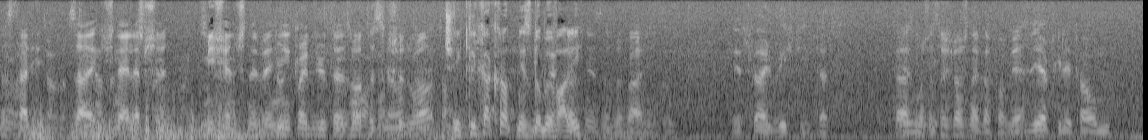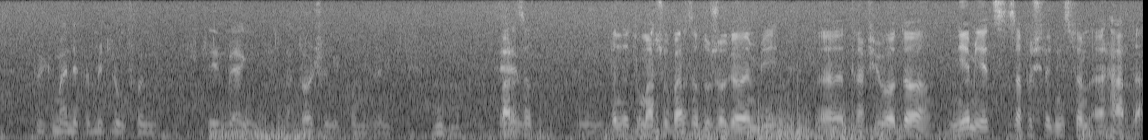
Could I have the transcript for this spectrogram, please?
dostali za jakiś najlepszy miesięczny wynik te Złote Skrzydło. Czyli kilkakrotnie zdobywali. Nie zdobywali. Jetzt vielleicht wichtig, dass Teraz może coś ważnego powie. sehr viele Tauben durch meine Vermittlung von Steenbergen nach Deutschland gekommen sind. Bardzo, będę tłumaczył, bardzo dużo gołębi e, trafiło do Niemiec za pośrednictwem Erharda.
